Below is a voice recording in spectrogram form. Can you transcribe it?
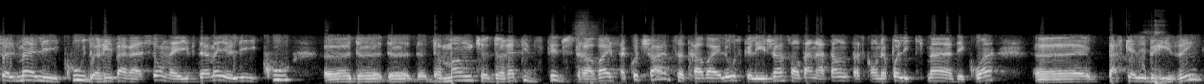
seulement les coûts de réparation, mais évidemment, il y a les coûts euh, de, manque de rapidité du travail. Ça coûte cher, ce travail-là, parce que les gens sont en attente parce qu'on n'a pas l'équipement adéquat, euh, parce qu'elle est brisée.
